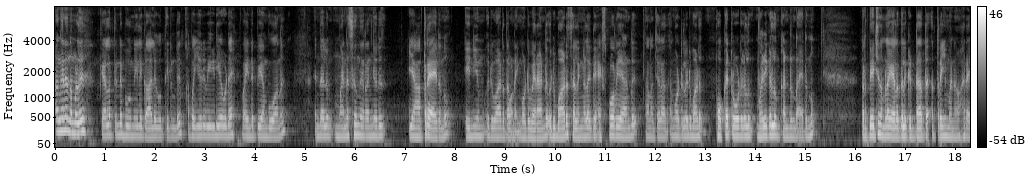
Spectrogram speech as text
അങ്ങനെ നമ്മൾ കേരളത്തിന്റെ ഭൂമിയിൽ കാൽ കുത്തിയിട്ടുണ്ട്. അപ്പോൾ ഈ ഒരു വീഡിയോ ഇവിടെ വൈൻഡപ്പ് ചെയ്യാൻ പോവാണ്. എന്തായാലും മനസ്സ് നിറഞ്ഞൊരു യാത്രയായിരുന്നു. ഇനിയും ഒരുപാട് തവണ ഇങ്ങോട്ട് വരാണ്ട് ഒരുപാട് സ്ഥലങ്ങളൊക്കെ എക്സ്പ്ലോർ ചെയ്യാണ്ട് കാരണം വെച്ചാൽ അങ്ങോട്ടുള്ള ഒരുപാട് പോക്കറ്റ് റോഡുകളും വഴികളും കണ്ടിട്ടുണ്ടായിരുന്നു. പ്രത്യേകിച്ച് നമ്മളെ കേരളത്തിൽ കിട്ടാത്ത അത്രയും മനോഹരമായിട്ട്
